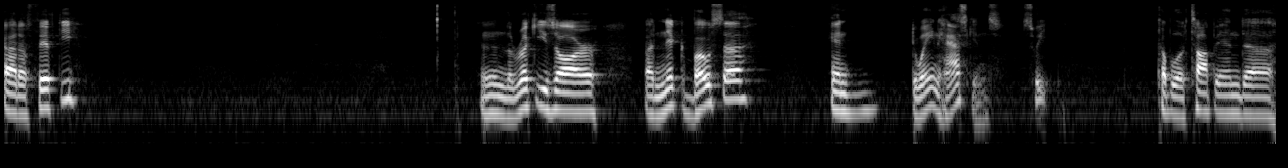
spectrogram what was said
out of 50. And then the rookies are uh, Nick Bosa and Dwayne Haskins. Sweet. Couple of top end uh,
